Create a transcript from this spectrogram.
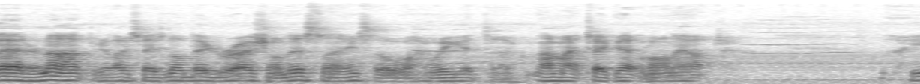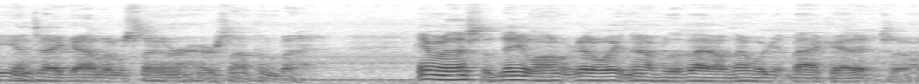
bad or not. Because like I say, there's no big rush on this thing, so we get. Uh, I might take that one out. The intake out a little sooner or something, but anyway, that's the deal on it. We got to wait now for the valve, then we'll get back at it. So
